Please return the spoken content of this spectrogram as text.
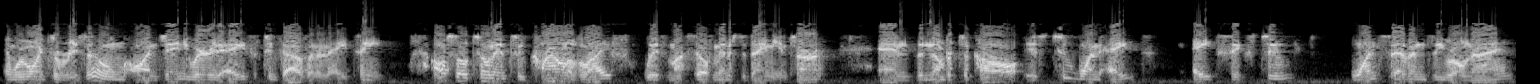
And we're going to resume on January the 8th of 2018. Also tune into Crown of Life with myself, Minister Damian Turner. And the number to call is 218-862-1709.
